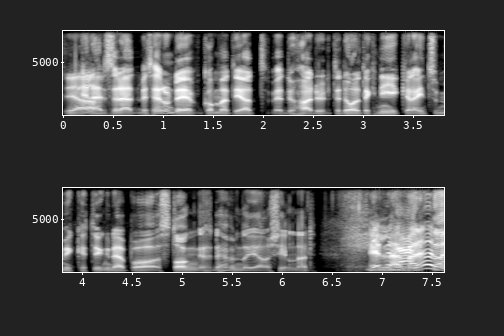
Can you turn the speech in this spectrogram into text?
Ja. Eller sådär, men sen om det kommer till att vet du har lite dålig teknik eller inte så mycket tyngder på stången, det är väl någon jävla skillnad. Eller men- men Märta,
